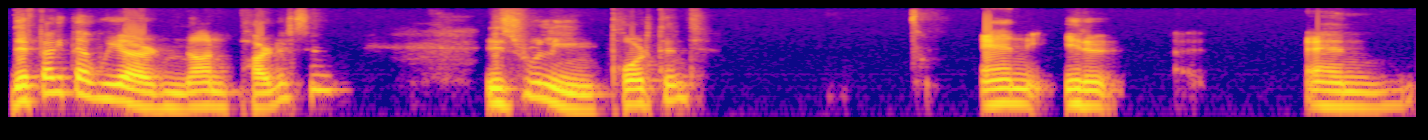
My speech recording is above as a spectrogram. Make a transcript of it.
The fact that we are nonpartisan is really important, and it and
